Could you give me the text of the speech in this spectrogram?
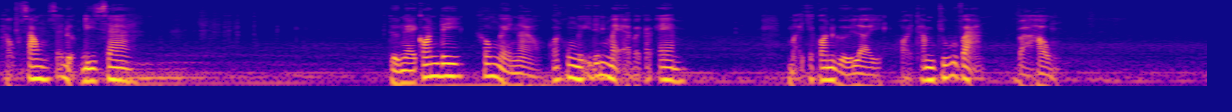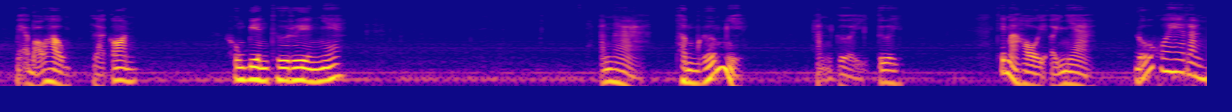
học xong sẽ được đi xa. Từ ngày con đi, không ngày nào con không nghĩ đến mẹ và các em. Mẹ cho con gửi lời hỏi thăm chú Vạn và Hồng. Mẹ bảo Hồng là con, không biên thư riêng nhé. Anh Hà thầm gớm nhỉ? Hạnh cười tươi. Thế mà hồi ở nhà, đố có he răng.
